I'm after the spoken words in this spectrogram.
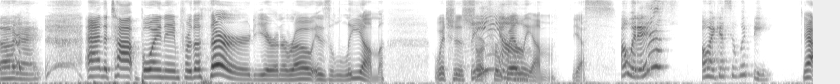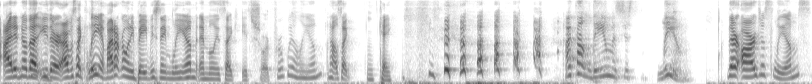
okay. And the top boy name for the third year in a row is Liam, which is short for William. Yes. Oh, it is? Oh, I guess it would be. Yeah, I didn't know that either. I was like, Liam, I don't know any babies named Liam. And Emily's like, it's short for William. And I was like, okay. I thought Liam was just Liam. There are just Liams,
